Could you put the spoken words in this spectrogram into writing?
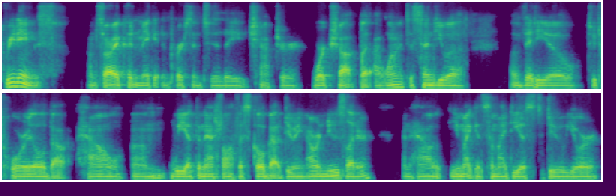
Greetings. I'm sorry I couldn't make it in person to the chapter workshop, but I wanted to send you a, a video tutorial about how um, we at the national office go about doing our newsletter and how you might get some ideas to do your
